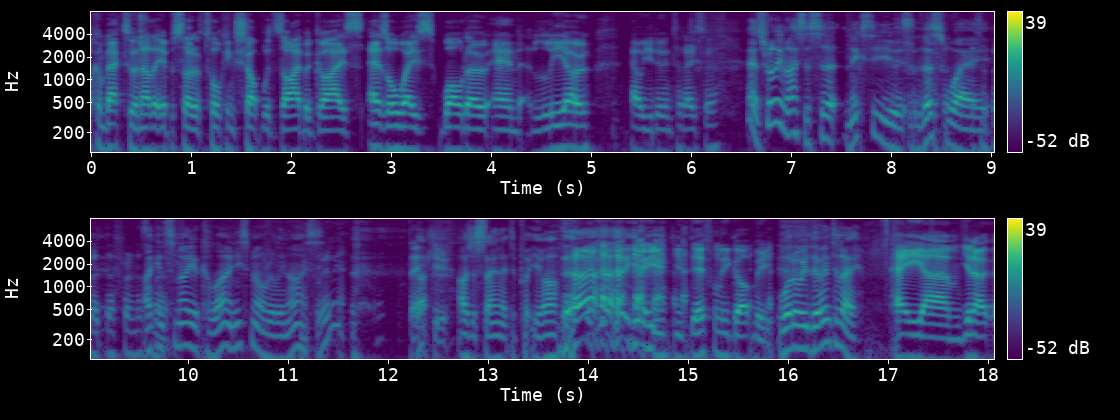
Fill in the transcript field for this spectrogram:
Welcome back to another episode of Talking Shop with Zyber, guys. As always, Waldo and Leo. How are you doing today, sir? Yeah, it's really nice to sit next to you It's this it's a bit- way. it's a bit different, I can it? smell your cologne. You smell really nice. Really? Thank you. I was just saying that to put you off. yeah, you, you definitely got me. what are we doing today? Hey, um, you know,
